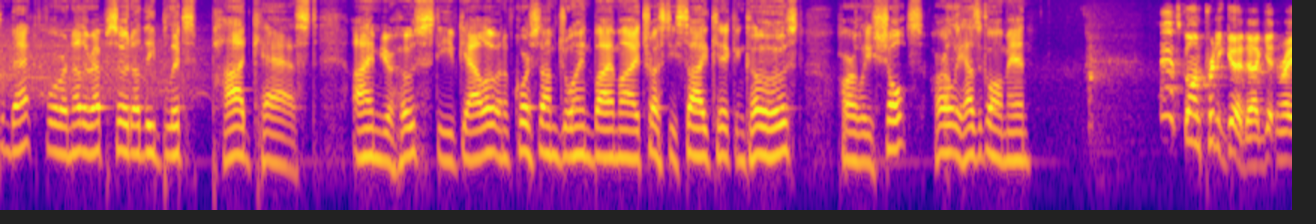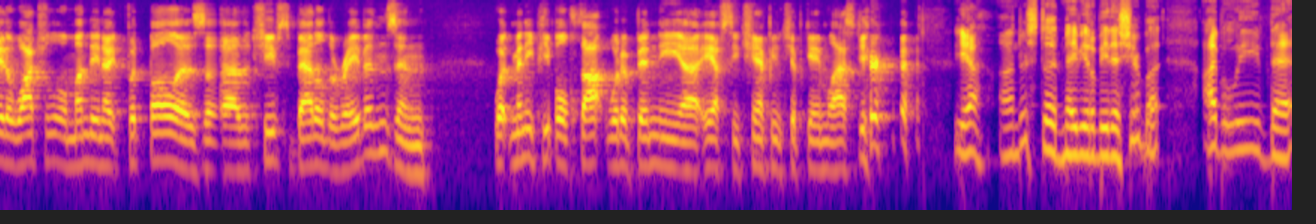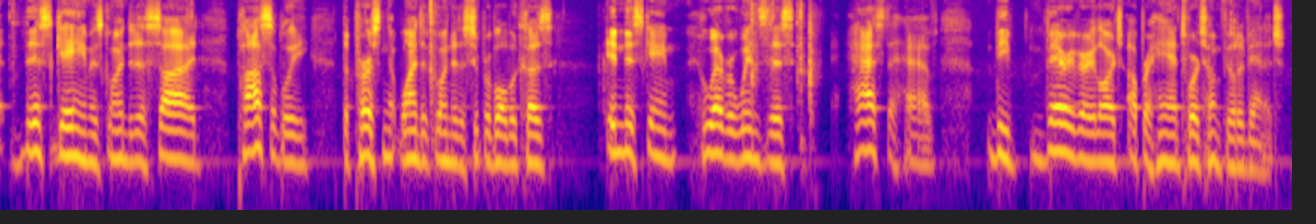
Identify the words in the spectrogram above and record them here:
Welcome back for another episode of the Blitz Podcast. I'm your host, Steve Gallo, and of course, I'm joined by my trusty sidekick and co host, Harley Schultz. Harley, how's it going, man? It's going pretty good. Uh, getting ready to watch a little Monday Night Football as uh, the Chiefs battle the Ravens and what many people thought would have been the uh, AFC Championship game last year. yeah, understood. Maybe it'll be this year, but I believe that this game is going to decide possibly the person that winds up going to the Super Bowl because in this game, whoever wins this has to have the very, very large upper hand towards home field advantage.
